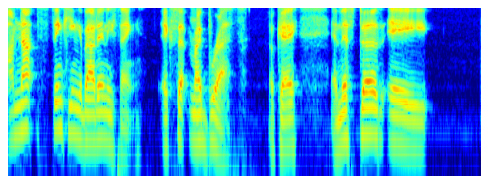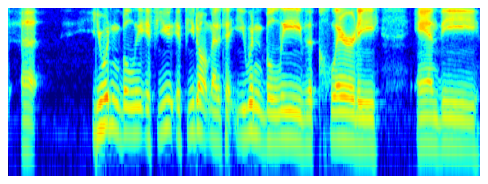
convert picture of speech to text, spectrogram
I'm not thinking about anything except my breath. Okay. And this does a, a you wouldn't believe if you if you don't meditate, you wouldn't believe the clarity and the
